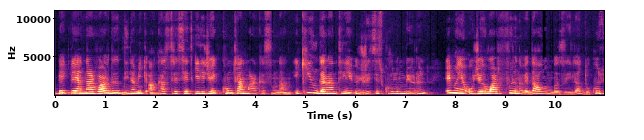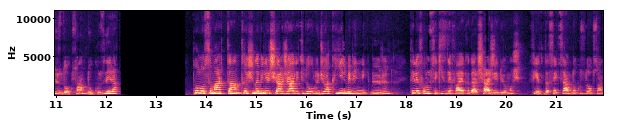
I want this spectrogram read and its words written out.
Bekleyenler vardı. Dinamik ankastre set gelecek. Kumtel markasından 2 yıl garantili ücretsiz kurulum bir ürün. Emaya ocağı var. Fırını ve davlumbazıyla 999 lira. Polo Smart'tan taşınabilir şarj aleti de olacak. 20 binlik bir ürün. Telefonu 8 defaya kadar şarj ediyormuş. Fiyatı da 89.90.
